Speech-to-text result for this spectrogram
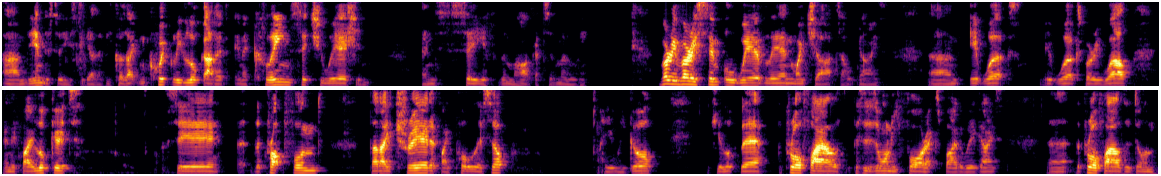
and the indices together because I can quickly look at it in a clean situation and see if the markets are moving. Very, very simple way of laying my charts out, guys. And it works. It works very well. And if I look at, say, the prop fund that I trade, if I pull this up, here we go. If you look there, the profiles, this is only Forex, by the way, guys. Uh, the profiles are done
